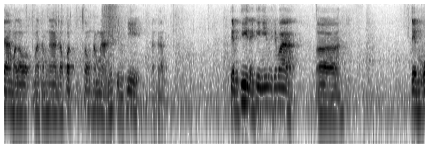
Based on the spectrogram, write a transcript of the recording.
จ้างมาเรามาทำงานเราก็ต้องทำงานให้เต็มที่นะครับ เต็มที่ในที่นี้ไม่ใช่ว่า เอ่อเต็มโอ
